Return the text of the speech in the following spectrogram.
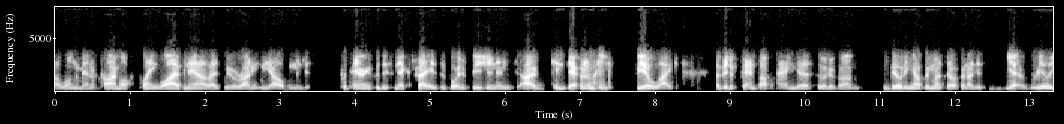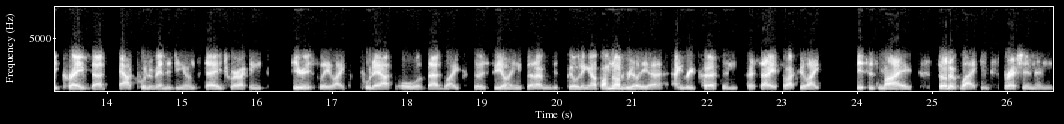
a long amount of time off playing live now as we were writing the album and just preparing for this next phase of Void of Vision, and I can definitely feel like a bit of pent up anger sort of um, building up in myself, and I just yeah really crave that output of energy on stage where I can seriously like put out all of that like those feelings that I'm just building up. I'm not really a angry person per se, so I feel like this is my sort of like expression and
